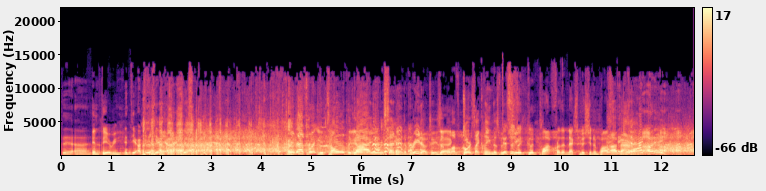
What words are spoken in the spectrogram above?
the. Uh, In theory. in theory. Okay, in theory. Okay. I mean, that's what you told the guy you were sending the burrito to. You said, "Well, of course I cleaned this with This is a sheet." good plot for the next Mission Impossible. Apparently.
